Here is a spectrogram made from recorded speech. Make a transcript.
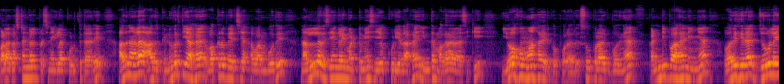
பல கஷ்டங்கள் பிரச்சனைகளை கொடுத்துட்டாரு. அதனால அதற்கு நிவர்த்தியாக வக்ர பயிற்சியாக வரும்போது நல்ல விஷயங்களை மட்டுமே செய்யக்கூடியதாக இந்த மகர ராசிக்கு யோகமாக இருக்க போகிறாரு சூப்பராக இருக்க போதுங்க கண்டிப்பாக நீங்கள் வருகிற ஜூலை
